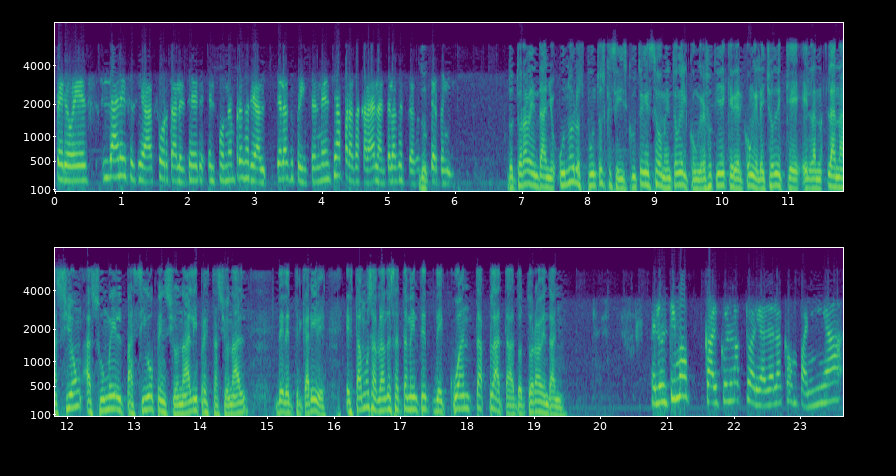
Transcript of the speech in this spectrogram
pero es la necesidad de fortalecer el fondo empresarial de la superintendencia para sacar adelante las empresas Do- intervenidas. Doctora Bendaño, uno de los puntos que se discute en este momento en el Congreso tiene que ver con el hecho de que eh, la, nación asume el pasivo pensional y prestacional de Electricaribe. Estamos hablando exactamente de cuánta plata, doctora Bendaño. El último cálculo actuarial de la compañía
